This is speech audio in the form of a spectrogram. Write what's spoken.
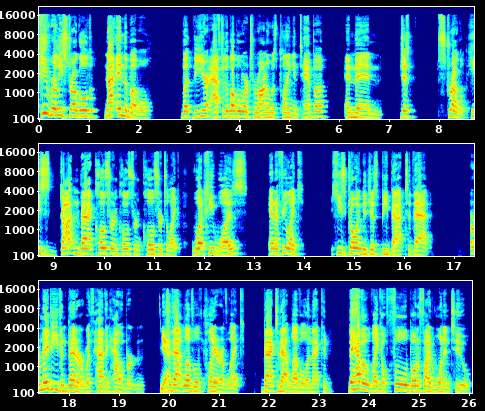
he really struggled not in the bubble, but the year after the bubble where Toronto was playing in Tampa, and then just struggled. He's gotten back closer and closer and closer to like what he was, and I feel like he's going to just be back to that, or maybe even better with having Halliburton Yeah, to that level of player of like back to that level and that could they have a like a full bona fide one and two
